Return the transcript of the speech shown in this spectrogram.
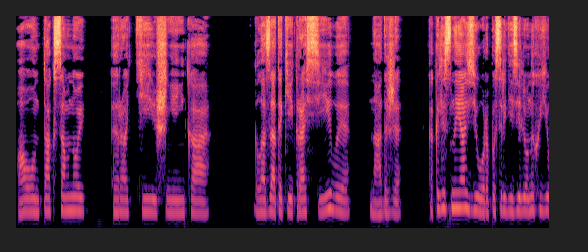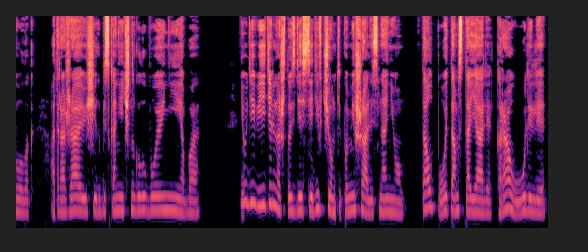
А он так со мной Эротишненько. Глаза такие красивые, надо же, как лесные озера посреди зеленых елок, отражающих бесконечно голубое небо. Неудивительно, что здесь все девчонки помешались на нем. Толпой там стояли, караулили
